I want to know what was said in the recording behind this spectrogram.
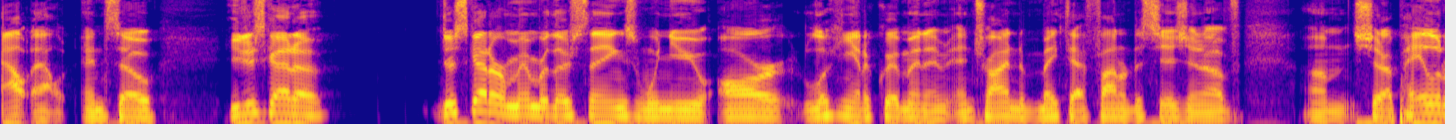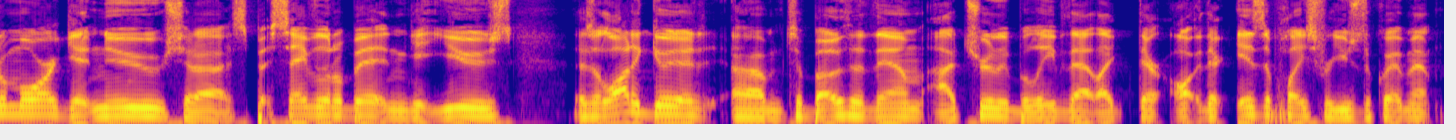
out, out. And so you just gotta just got to remember those things when you are looking at equipment and, and trying to make that final decision of um, should I pay a little more, get new? Should I save a little bit and get used? There's a lot of good um, to both of them. I truly believe that like there are, there is a place for used equipment.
